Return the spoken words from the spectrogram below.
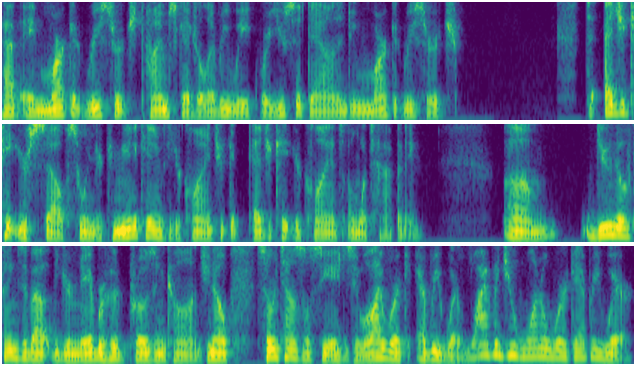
have a market research time schedule every week where you sit down and do market research to educate yourself so when you're communicating with your clients, you can educate your clients on what's happening? Um, do you know things about your neighborhood pros and cons? You know, sometimes I'll see agents say, Well, I work everywhere. Why would you want to work everywhere?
